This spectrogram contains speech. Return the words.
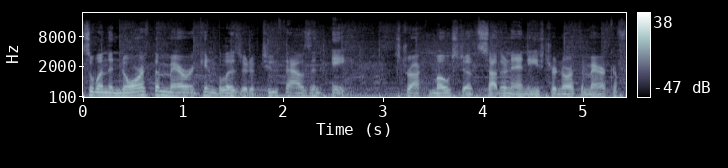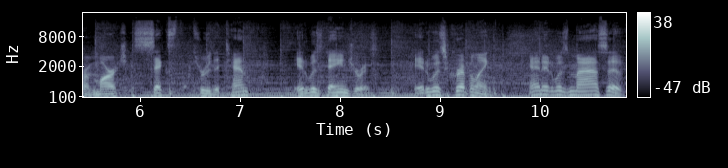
So when the North American blizzard of 2008 struck most of southern and eastern North America from March 6th through the 10th, it was dangerous, it was crippling, and it was massive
